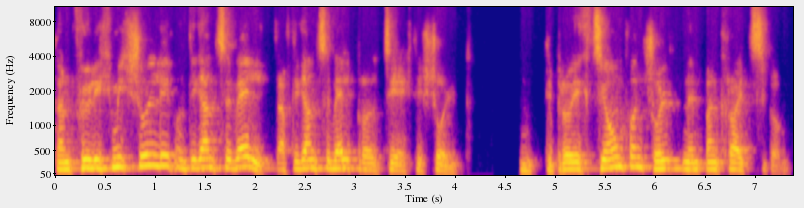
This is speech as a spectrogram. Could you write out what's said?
dann fühle ich mich schuldig und die ganze Welt, auf die ganze Welt produziere ich die Schuld. Und die Projektion von Schuld nennt man Kreuzigung.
